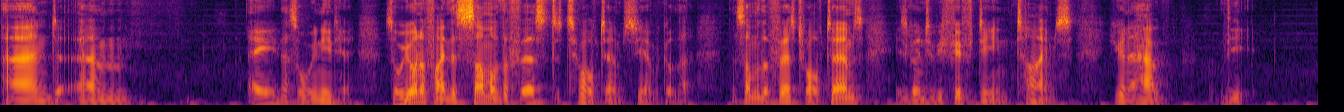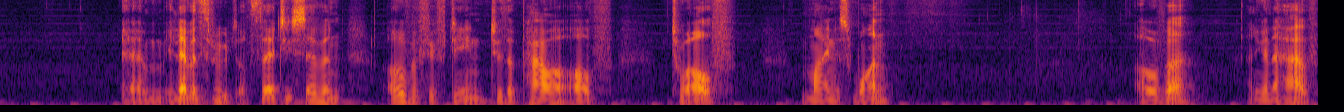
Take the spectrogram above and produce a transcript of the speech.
And um, a that's all we need here. So we want to find the sum of the first 12 terms. Yeah we've got that. The sum of the first 12 terms is going to be 15 times. You're going to have the um, 11th root of 37 over 15 to the power of 12 minus 1 over and you're going to have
